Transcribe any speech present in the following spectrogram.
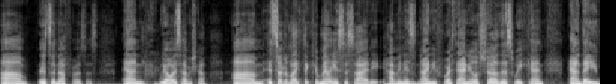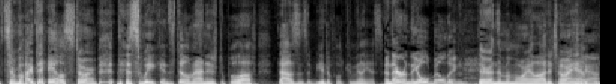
Um, it's enough roses, and we always have a show. Um, it's sort of like the Camellia Society having its 94th annual show this weekend, and they survived a hailstorm this week and still managed to pull off thousands of beautiful camellias. And they're in the old building. They're in the Memorial Auditorium, Yeah.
